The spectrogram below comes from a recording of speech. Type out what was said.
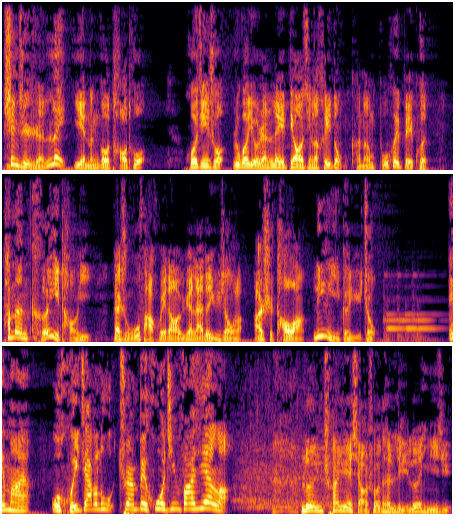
甚至人类也能够逃脱。霍金说：“如果有人类掉进了黑洞，可能不会被困，他们可以逃逸，但是无法回到原来的宇宙了，而是逃往另一个宇宙。”哎呀妈呀！我回家的路居然被霍金发现了。论穿越小说的理论依据，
